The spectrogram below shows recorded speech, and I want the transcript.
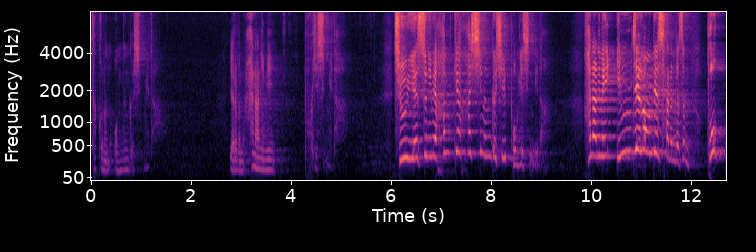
특권은 없는 것입니다. 여러분 하나님이 복이십니다 주 예수님이 함께 하시는 것이 복이십니다. 하나님의 임재 가운데 사는 것은 복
